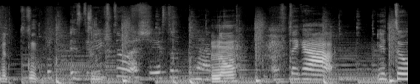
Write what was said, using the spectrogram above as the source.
bet, nu, es drīkstu to ieturpināt. Nu? Es tā kā, ja tu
